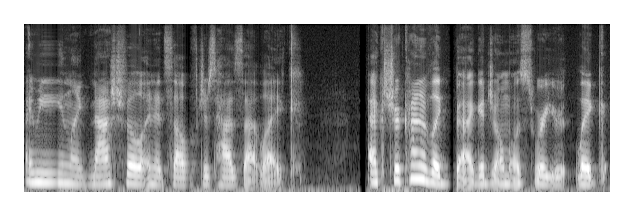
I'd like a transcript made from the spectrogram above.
I mean like Nashville in itself just has that like extra kind of like baggage almost where you're like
